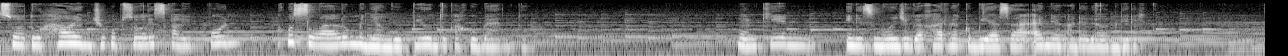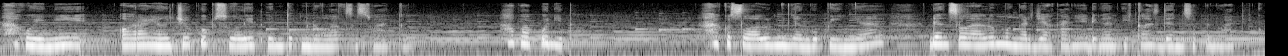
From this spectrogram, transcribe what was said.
suatu hal yang cukup sulit sekalipun, aku selalu menyanggupi untuk aku bantu. Mungkin ini semua juga karena kebiasaan yang ada dalam diriku. Aku ini orang yang cukup sulit untuk menolak sesuatu, apa pun itu. Aku selalu menyanggupinya dan selalu mengerjakannya dengan ikhlas dan sepenuh hatiku.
